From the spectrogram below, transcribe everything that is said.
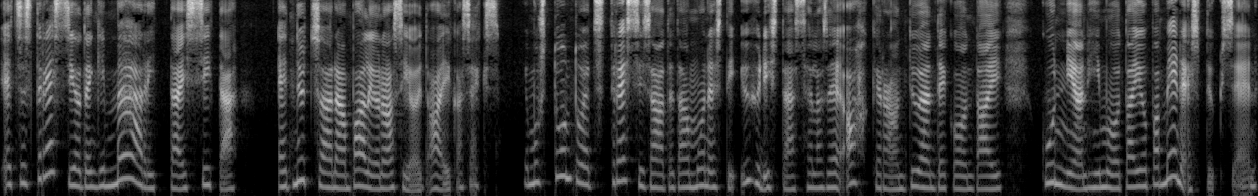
että se stressi jotenkin määrittäisi sitä, että nyt saadaan paljon asioita aikaiseksi. Ja musta tuntuu, että stressi saatetaan monesti yhdistää sellaiseen ahkeraan työntekoon tai kunnianhimoon tai jopa menestykseen.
